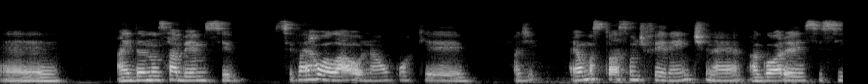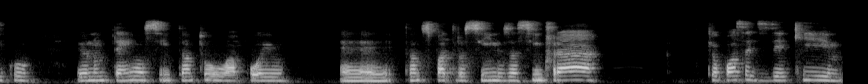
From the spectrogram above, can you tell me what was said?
É, ainda não sabemos se, se vai rolar ou não, porque gente, é uma situação diferente, né? Agora, esse ciclo, eu não tenho, assim, tanto apoio, é, tantos patrocínios, assim, para que eu possa dizer que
